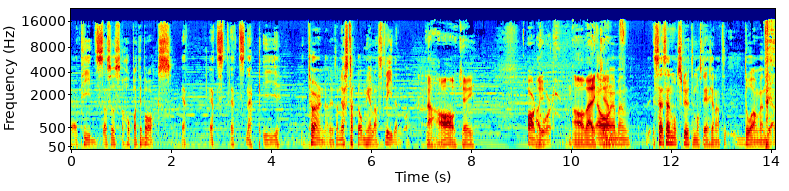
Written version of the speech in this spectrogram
eh, tids, alltså hoppa tillbaks ett, ett, ett snäpp i turnen, utan jag startar om hela striden då. Jaha, okej. Hardcore. Ja, verkligen. Ja, ja, men sen, sen mot slutet måste jag erkänna att då använde jag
